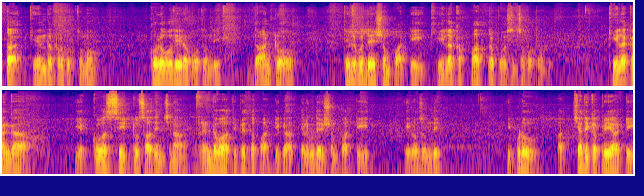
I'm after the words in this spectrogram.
కొత్త కేంద్ర ప్రభుత్వము కొలువు తీరబోతుంది. దాంట్లో తెలుగుదేశం పార్టీ కీలక పాత్ర పోషించబోతుంది. కీలకంగా ఎక్కువ సీట్లు సాధించిన రెండవ అతిపెద్ద పార్టీగా తెలుగుదేశం పార్టీ ఈరోజు ఉంది ఇప్పుడు అత్యధిక ప్రియారిటీ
